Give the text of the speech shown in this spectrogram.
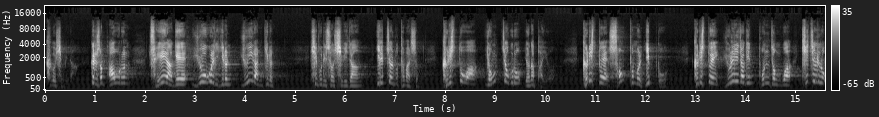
그것입니다. 그래서 바울은 죄악의 유혹을 이기는 유일한 길은 히브리서 12장 1절부터 말씀 그리스도와 영적으로 연합하여 그리스도의 성품을 입고 그리스도의 윤리적인 본성과 기질로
